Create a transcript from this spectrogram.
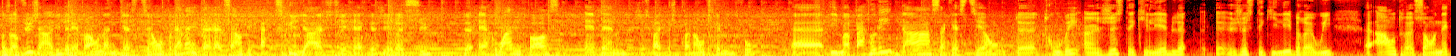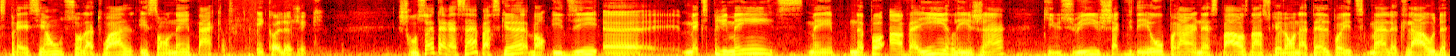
Aujourd'hui, j'ai envie de répondre à une question vraiment intéressante et particulière, je dirais, que j'ai reçue de Erwan Paz Even. J'espère que je prononce comme il faut. Euh, il m'a parlé dans sa question de trouver un juste équilibre, euh, juste équilibre, oui, euh, entre son expression sur la toile et son impact écologique. Je trouve ça intéressant parce que, bon, il dit euh, m'exprimer, mais ne pas envahir les gens qui me suivent. Chaque vidéo prend un espace dans ce que l'on appelle poétiquement le cloud,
